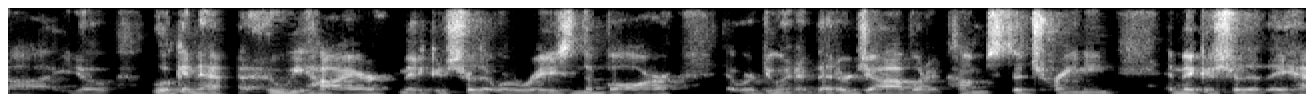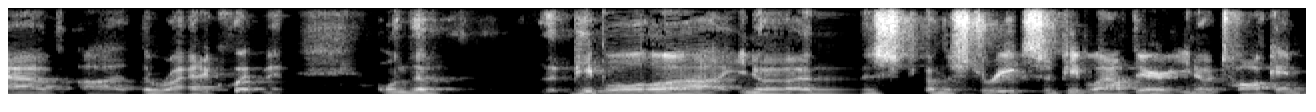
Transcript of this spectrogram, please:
uh, you know, looking at who we hire, making sure that we're raising the bar, that we're doing a better job when it comes to training, and making sure that they have uh, the right equipment. On the, people, uh, you know, on the streets and people out there, you know, talking,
